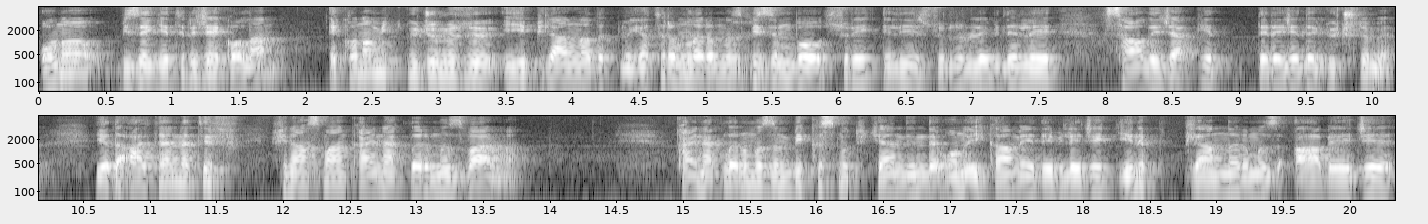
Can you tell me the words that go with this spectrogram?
onu bize getirecek olan ekonomik gücümüzü iyi planladık mı? Yatırımlarımız bizim bu sürekliliği, sürdürülebilirliği sağlayacak derecede güçlü mü? Ya da alternatif finansman kaynaklarımız var mı? kaynaklarımızın bir kısmı tükendiğinde onu ikame edebilecek yeni planlarımız A, B, C,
